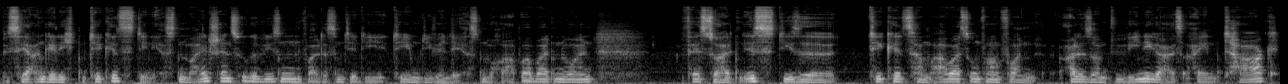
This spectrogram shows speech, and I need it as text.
bisher angelegten Tickets den ersten Meilenstein zugewiesen, weil das sind ja die Themen, die wir in der ersten Woche abarbeiten wollen. Festzuhalten ist, diese Tickets haben Arbeitsumfang von allesamt weniger als einen Tag,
